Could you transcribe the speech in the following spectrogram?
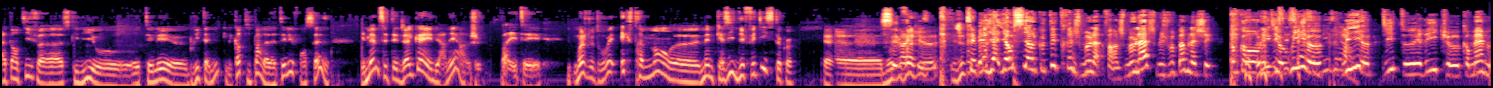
attentif à ce qu'il dit aux, télé euh, britanniques, mais quand il parle à la télé française, et même c'était déjà le cas l'année dernière, je bah, était, moi je le trouvais extrêmement, euh, même quasi défaitiste quoi. Euh, c'est vrai que je, sais mais il y a, y a, aussi un côté très je me lâche, enfin je me lâche mais je veux pas me lâcher. Comme quand on lui dit oui, euh, oui, euh, dites euh, Eric, quand même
